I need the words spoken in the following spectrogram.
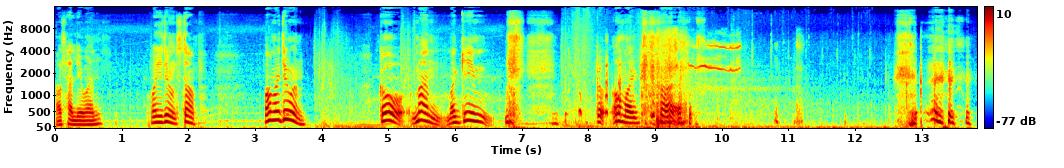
I'll tell you when. What are you doing? Stop. What am I doing? Go, man. My game. Go. Oh my god.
